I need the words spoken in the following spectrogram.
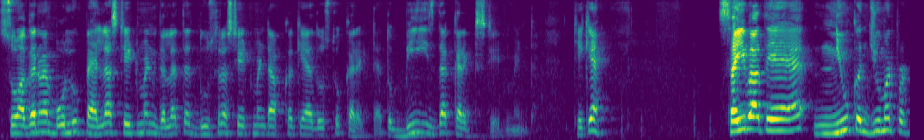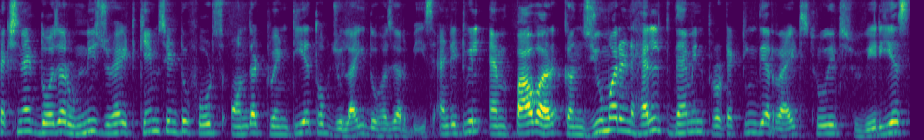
सो अगर मैं बोलूँ, पहला स्टेटमेंट गलत है, दूसरा स्टेटमेंट आपका क्या है दोस्तों? करेक्ट है। तो B is the correct statement ठीक है? सही बात यह है न्यू कंज्यूमर प्रोटेक्शन एक्ट 2019 जो है it comes into force on the twenty of July 2020 and it will empower consumer and help them in protecting their rights through its various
